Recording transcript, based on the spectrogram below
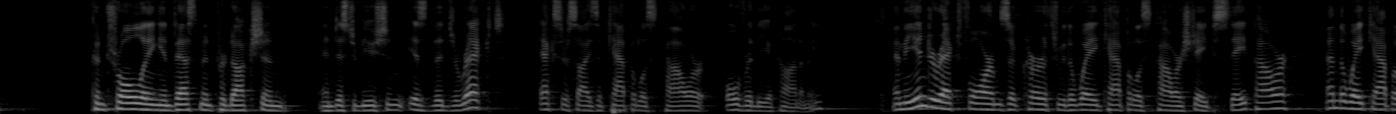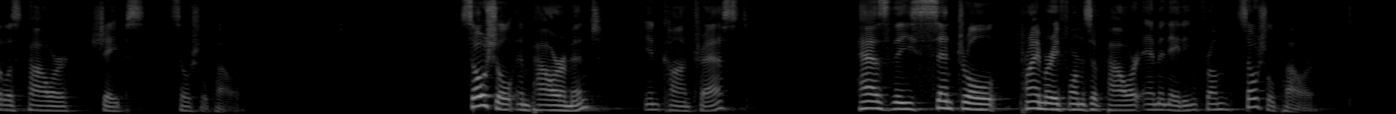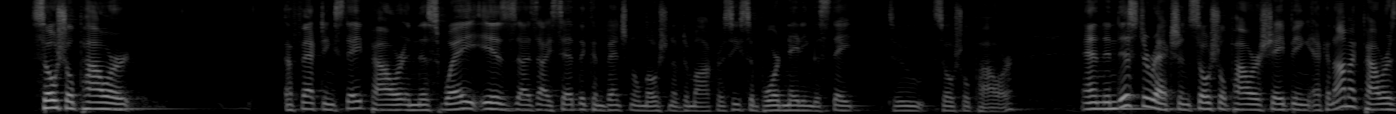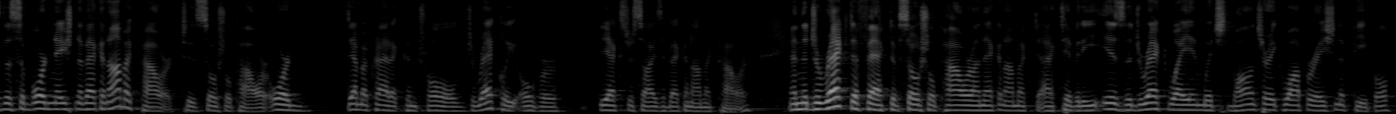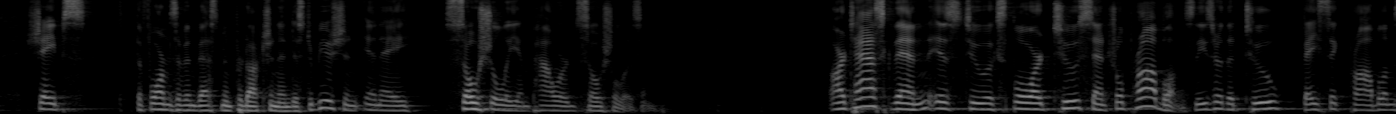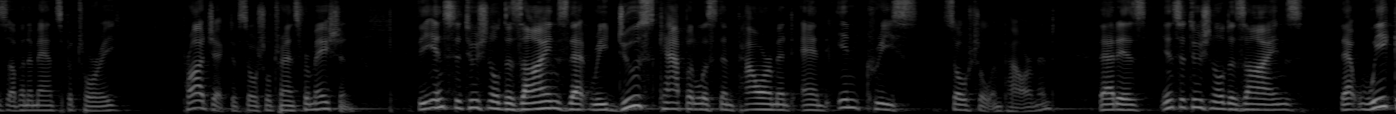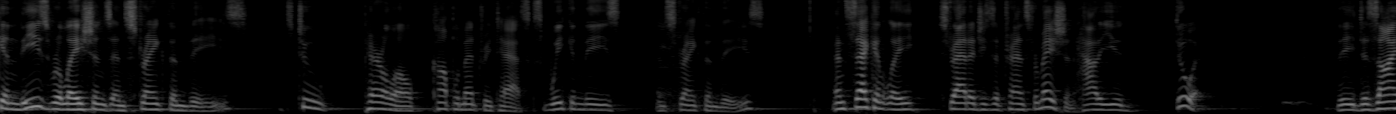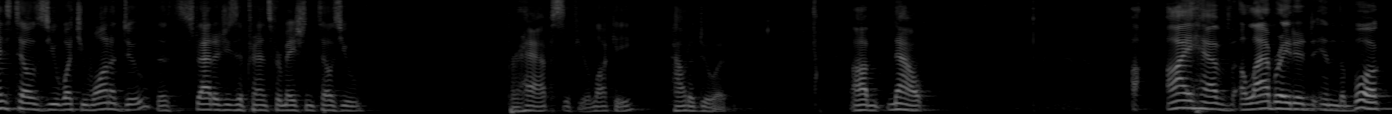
controlling investment, production, and distribution is the direct exercise of capitalist power over the economy. And the indirect forms occur through the way capitalist power shapes state power and the way capitalist power shapes social power. Social empowerment, in contrast, has the central primary forms of power emanating from social power. Social power affecting state power in this way is, as I said, the conventional notion of democracy, subordinating the state to social power. And in this direction, social power shaping economic power is the subordination of economic power to social power or democratic control directly over the exercise of economic power. And the direct effect of social power on economic activity is the direct way in which voluntary cooperation of people shapes the forms of investment, production, and distribution in a socially empowered socialism. Our task then is to explore two central problems. These are the two basic problems of an emancipatory project of social transformation. The institutional designs that reduce capitalist empowerment and increase social empowerment. That is, institutional designs that weaken these relations and strengthen these. It's two parallel complementary tasks, weaken these and strengthen these. And secondly, strategies of transformation. How do you do it? The designs tells you what you want to do. The strategies of transformation tells you, perhaps, if you're lucky, how to do it. Um, now, I have elaborated in the book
